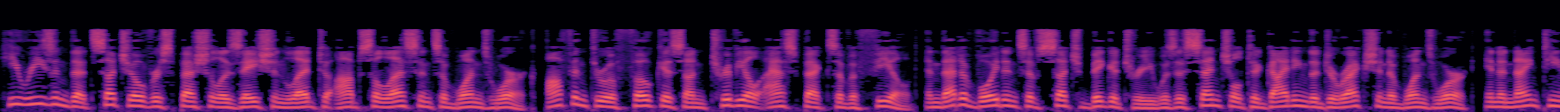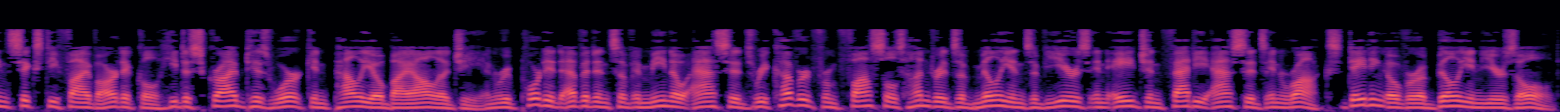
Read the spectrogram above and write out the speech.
He reasoned that such overspecialization led to obsolescence of one's work, often through a focus on trivial aspects of a field, and that avoidance of such bigotry was essential to guiding the direction of one's work. In a 1965 article, he described his work in paleobiology and reported evidence of amino acids recovered from fossils hundreds of millions of years in age and fatty acids in rocks dating over a billion years old.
